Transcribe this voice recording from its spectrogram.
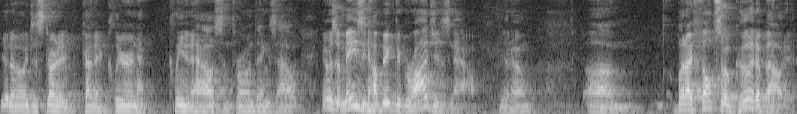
you know, I just started kind of clearing, cleaning the house and throwing things out. It was amazing how big the garage is now. You know. Um, but I felt so good about it.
